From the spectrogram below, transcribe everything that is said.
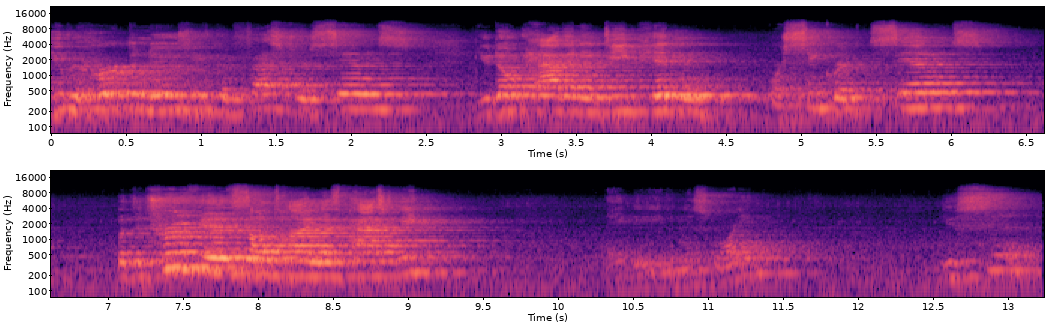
you've heard the news, you've confessed your sins, you don't have any deep hidden or secret sins. But the truth is, sometime this past week, maybe even this morning, you sinned.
